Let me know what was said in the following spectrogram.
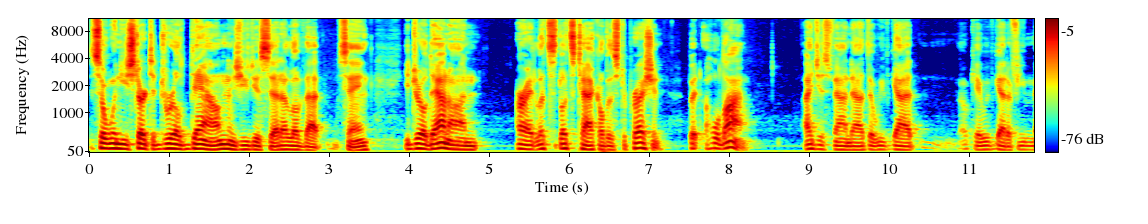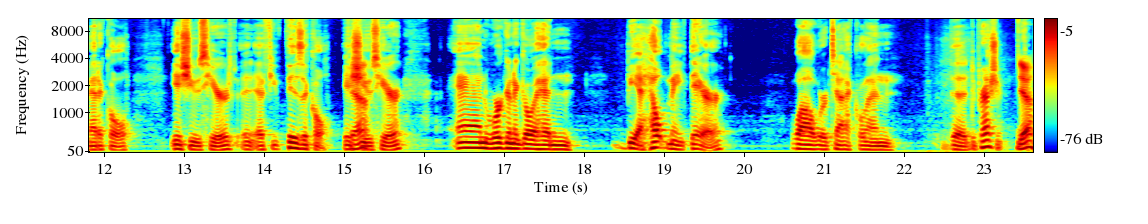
so when you start to drill down, as you just said, I love that saying. You drill down on, all right, let's let's tackle this depression. But hold on, I just found out that we've got, okay, we've got a few medical issues here, a few physical Yeah. issues here, and we're going to go ahead and be a helpmate there while we're tackling the depression Yeah.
